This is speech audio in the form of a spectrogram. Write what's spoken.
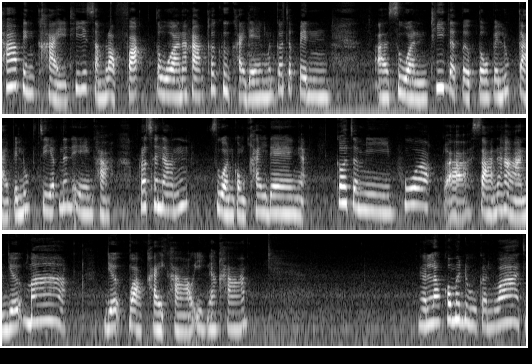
ถ้าเป็นไข่ที่สำหรับฟักตัวนะคะ ก็คือไข่แดงมันก็จะเป็นส่วนที่จะเติบโตเป็นลูกไก่เป็นลูกเจี๊ยบนั่นเองค่ะ เพราะฉะนั้นส่วนของไข่แดงอะ ก็จะมีพวกสารอาหารเยอะมาก เยอะกว่าไข่ขาวอีกนะคะงั้นเราก็มาดูกันว่าจ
